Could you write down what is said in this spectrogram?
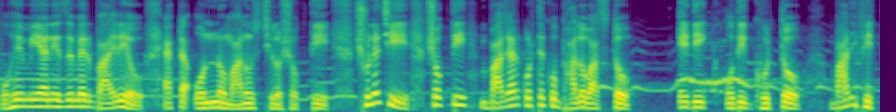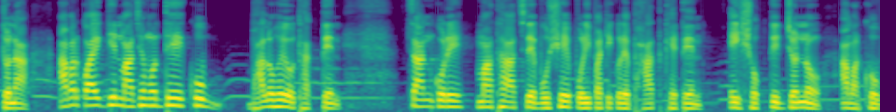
বোহেমিয়ানিজমের বাইরেও একটা অন্য মানুষ ছিল শক্তি। শুনেছি শক্তি বাজার করতে খুব ভালোবাসতো, এদিক ওদিক ঘুরত, বাড়ি ফিরতো না, আবার কয়েকদিন মাঝে মধ্যে খুব ভালো হয়েও থাকতেন। চান করে মাথা আঁচড়ে বসে পরিপাটি করে ভাত খেতেন, এই শক্তির জন্য আমার খুব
